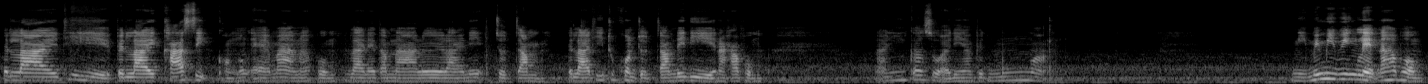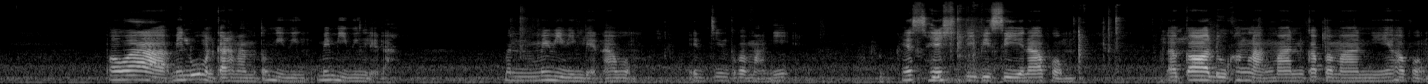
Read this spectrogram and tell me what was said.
เป็นลายที่เป็นลายคลาสสิกของน้องแอร์มากนะครับผมลายในตำนานเลยลายนี้จดจำเป็นลายที่ทุกคนจดจำได้ดีนะครับผมลายนี้ก็สวยดีนะเป็นม่วง นี่ไม่มีวิงเลตนะครับผม เพราะว่าไม่รู้เหมือนกันทำไมมันต้องมีวิงไม่มีวิงเลตอะ มันไม่มีวิงเลตนะครับผมเอนจินก็ประมาณนี้ HHDBC นะครับผม แล้วก็ดูข้างหลังมันก็ประมาณนี้ครับผม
